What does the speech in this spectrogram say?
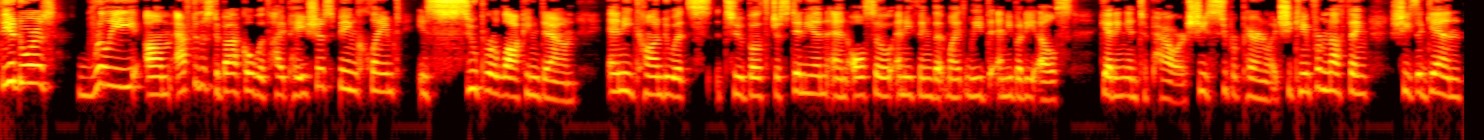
Theodora's really, um, after this debacle with Hypatius being claimed, is super locking down any conduits to both Justinian and also anything that might lead to anybody else getting into power. She's super paranoid. She came from nothing. She's again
